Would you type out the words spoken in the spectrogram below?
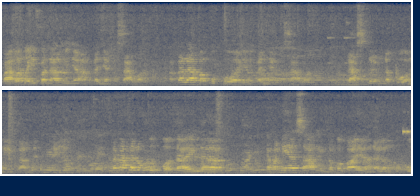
para may panalo niya ang kanyang asawa. Ang kalabang ko po ay ang kanyang asawa. Last term na po ang incumbent ngayon. Nakakalungkot po dahil ah, karamihan sa aking kababayan, alam ko po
